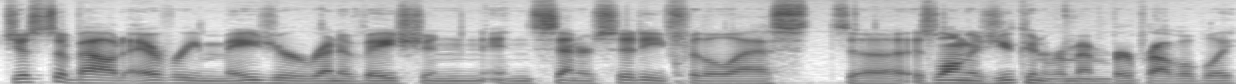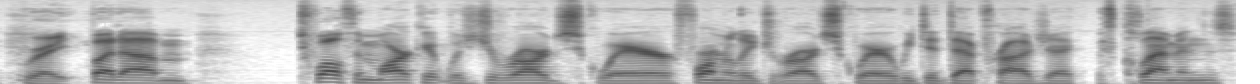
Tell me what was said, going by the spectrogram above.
just about every major renovation in Center City for the last uh, as long as you can remember, probably. Right. But um, 12th and Market was Girard Square, formerly Girard Square. We did that project with Clemens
